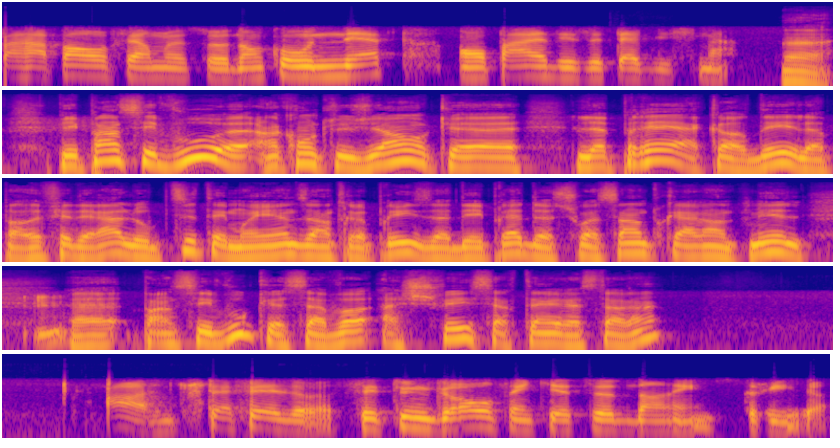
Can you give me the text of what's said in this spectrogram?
par rapport aux fermetures. Donc, au net, on perd des établissements. Ah. Puis pensez-vous, euh, en conclusion, que le prêt accordé là, par le fédéral aux petites et moyennes entreprises, là, des prêts de 60 ou 40 000, euh, pensez-vous que ça va achever certains restaurants? Ah, tout à fait. là. C'est une grosse inquiétude dans l'industrie. là.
